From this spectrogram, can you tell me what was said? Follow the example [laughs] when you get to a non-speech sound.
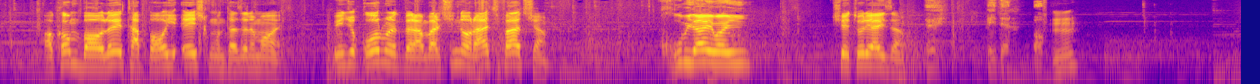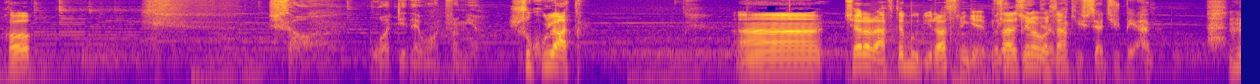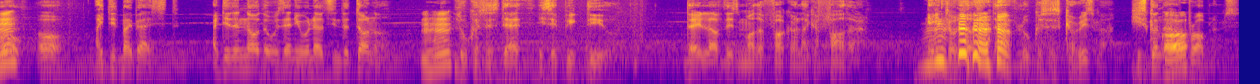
هاکان بالای تپه های عشق منتظر ماه. به اینجا قربونت برم برای چی ناراحتی فتشم؟ خوبی دایمایی چطوری عیزم ای ایدن او... خب. So, what did they want from you? شکولات آه... چرا رفته بودی؟ راست میگه. بذارش اینو برسم I They love this motherfucker like a father. Aitor doesn't have Lucas's charisma. He's gonna oh. have problems.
